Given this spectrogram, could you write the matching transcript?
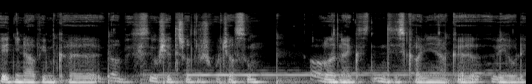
Jediná výjimka je, abych si ušetřil trošku času, ale ne k získání nějaké výhody.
